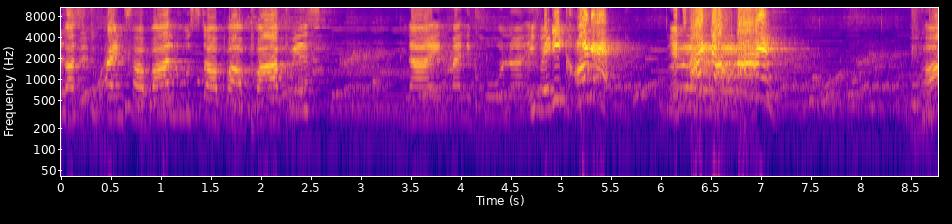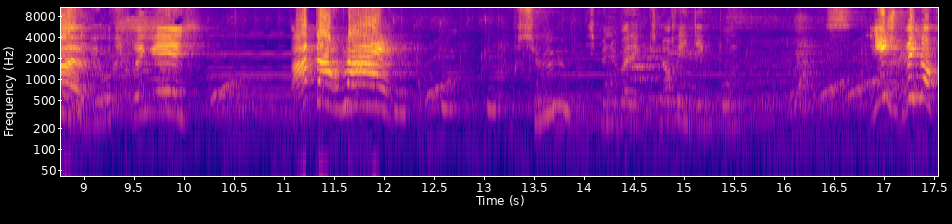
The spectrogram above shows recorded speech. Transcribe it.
Dass du ein verwahrloster Barbar bist? Nein, meine Krone. Ich will die Krone! Jetzt warte doch mal! Oha, wie hoch springe ich? Warte doch mal! Psy, ich bin über den Knochi-Ding-Bum. Ich spring doch!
